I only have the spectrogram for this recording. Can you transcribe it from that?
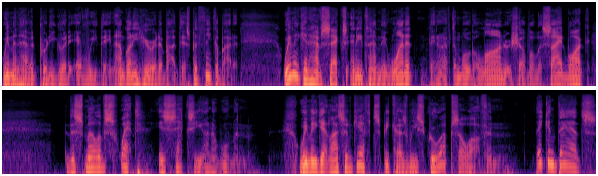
women have it pretty good every day. Now, I'm going to hear it about this, but think about it. Women can have sex anytime they want it. They don't have to mow the lawn or shovel the sidewalk. The smell of sweat is sexy on a woman. Women get lots of gifts because we screw up so often. They can dance.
